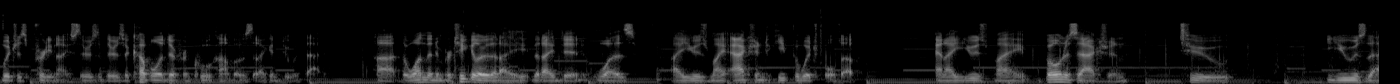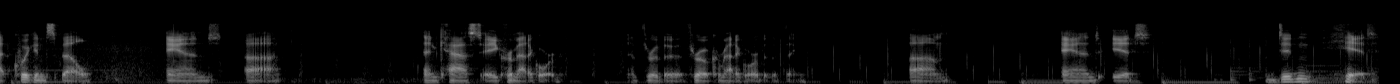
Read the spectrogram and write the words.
which is pretty nice. There's there's a couple of different cool combos that I can do with that. Uh, the one that in particular that I that I did was I used my action to keep the witch bolt up, and I used my bonus action to use that quicken spell and uh, and cast a chromatic orb and throw the throw a chromatic orb at the thing. Um, and it didn't hit.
